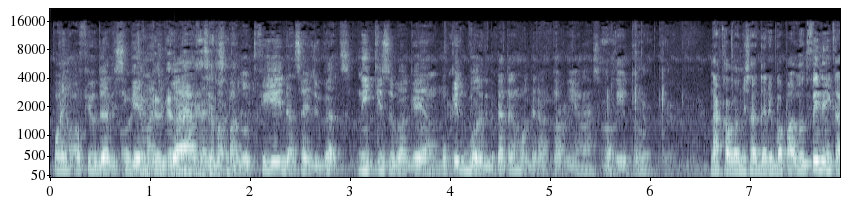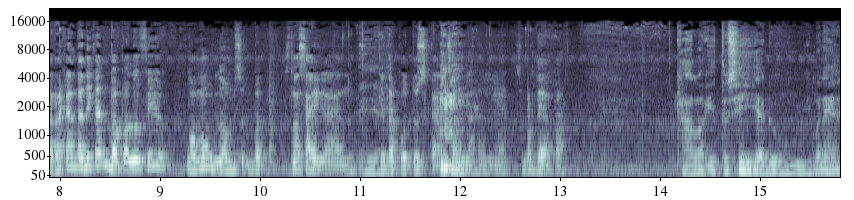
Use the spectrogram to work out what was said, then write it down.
point of view dari si Oke, Gema oke, juga oke, dari sorry, Bapak sorry. Lutfi dan saya juga Niki sebagai yang mungkin boleh dikatakan moderatornya seperti itu. Oke, oke, oke. Nah kalau misalnya dari Bapak Lutfi nih, karena kan tadi kan Bapak Lutfi ngomong belum sempat selesai kan, Iya, kita putuskan sanggahannya. Seperti apa? Kalau itu sih aduh gimana ya?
